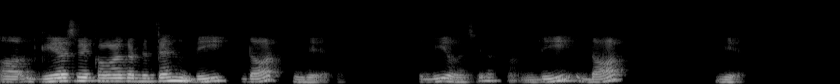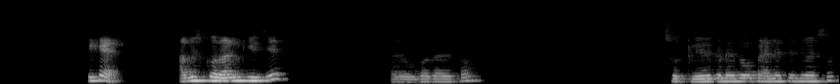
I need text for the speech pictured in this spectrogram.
और गियर्स में कॉमा कर देते हैं बी डॉट गियर तो बी होना चाहिए ना बी डॉट गियर ठीक है? अब इसको रन कीजिए। ऊपर कर देता हूँ। इसको क्लियर कर देता हूँ पहले से जो है सो।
